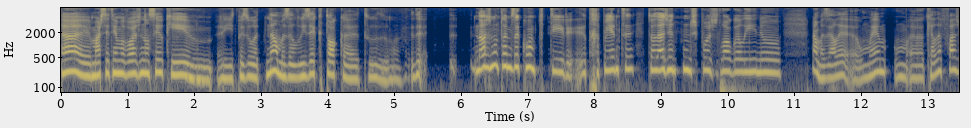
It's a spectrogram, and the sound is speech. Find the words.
Ah, Márcia tem uma voz não sei o quê. Hum. E depois o outro. Não, mas a Luísa é que toca tudo. Nós não estamos a competir. De repente, toda a gente nos pôs logo ali no. Não, mas ela é uma, uma, aquela faz,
